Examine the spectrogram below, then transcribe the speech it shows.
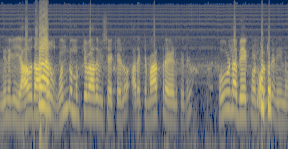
ನಿನಗೆ ಯಾವುದಾದರೂ ಒಂದು ಮುಖ್ಯವಾದ ವಿಷಯ ಕೇಳು ಅದಕ್ಕೆ ಮಾತ್ರ ಹೇಳ್ತೀನಿ. ಪೂರ್ಣ ಬೇಕು ಅಂತಂದ್ರೆ ನೀನು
